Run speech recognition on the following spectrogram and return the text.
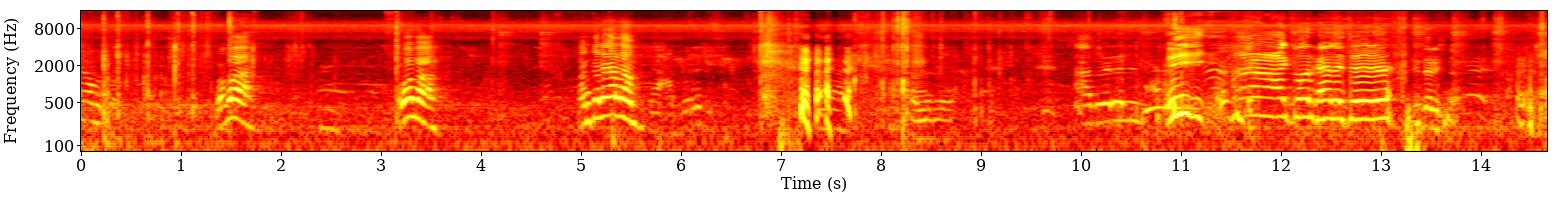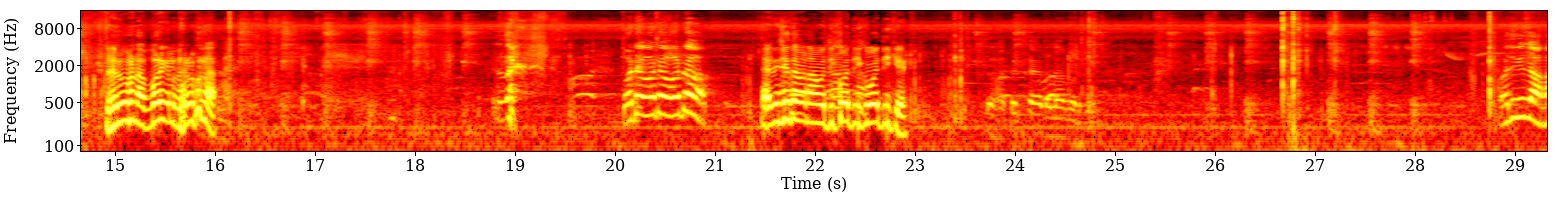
গেলাম তো বাবা ও বাবা আমি চলে গেলাম। ধরবো না পরে গেল ধরবো না। ওটা ওটা ওটা এদিকে না ওদিকে ওদিকে ওদিকে না করবি ওইদিকে যাও।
